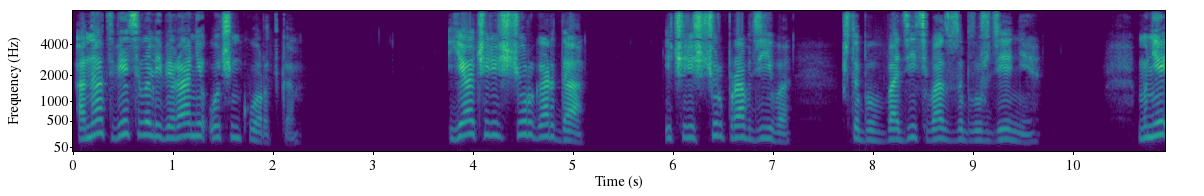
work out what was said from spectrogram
Она ответила Ливерани очень коротко. «Я чересчур горда и чересчур правдива, чтобы вводить вас в заблуждение. Мне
